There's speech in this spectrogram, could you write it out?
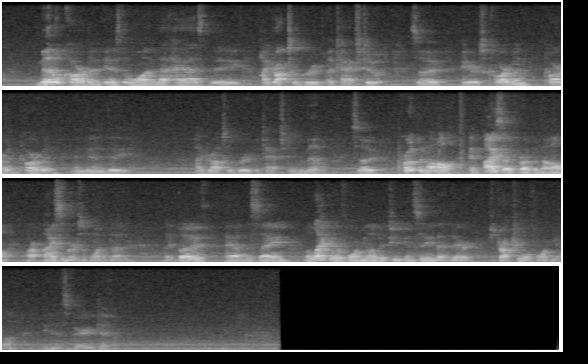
middle carbon is the one that has the hydroxyl group attached to it. So here's carbon, carbon, carbon, and then the hydroxyl group attached in the middle. So propanol and isopropanol are isomers of one another. They both have the same molecular formula, but you can see that they're structural formula is very different.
